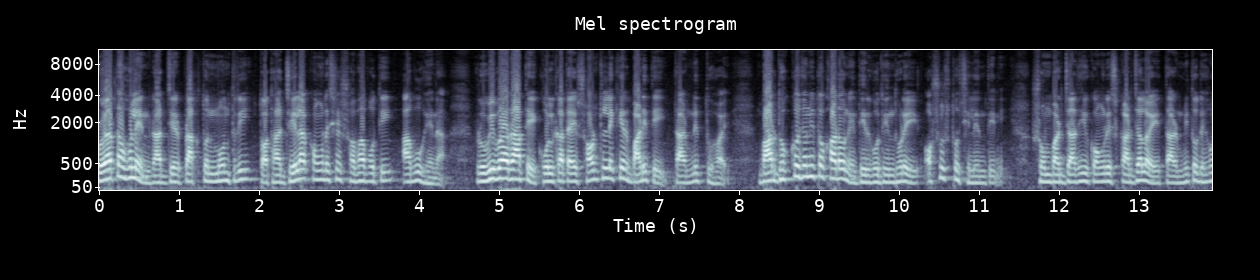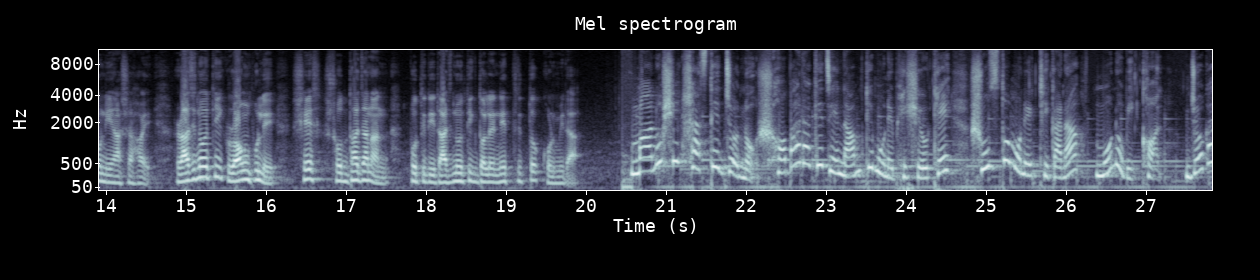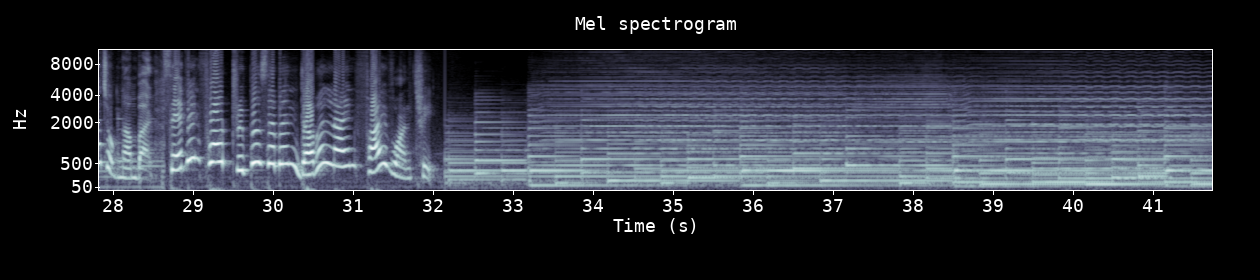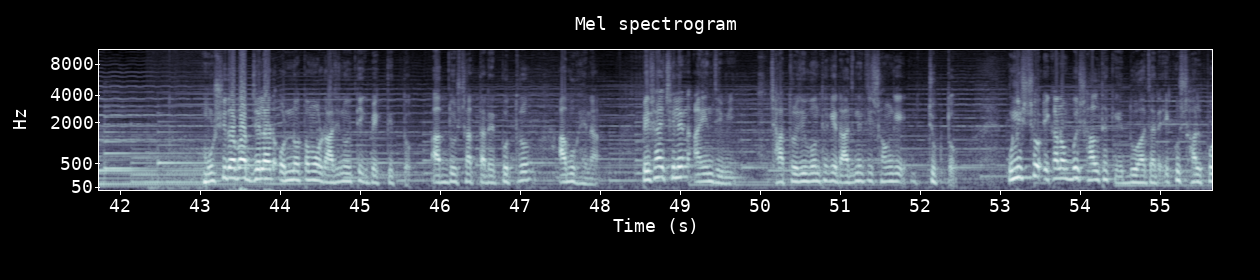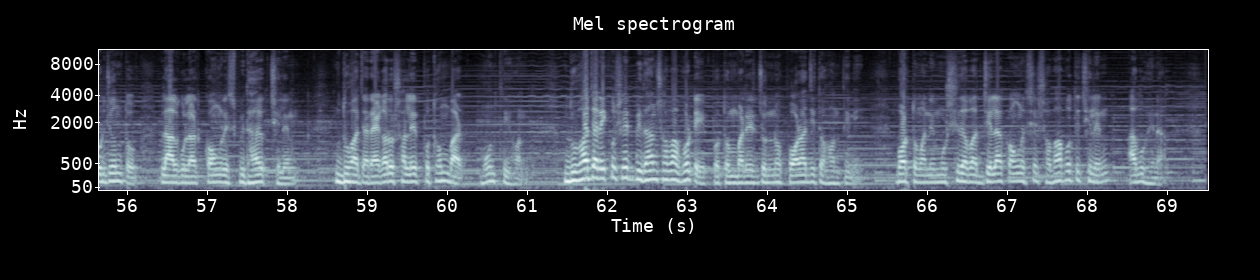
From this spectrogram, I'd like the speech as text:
প্রয়াত হলেন রাজ্যের প্রাক্তন মন্ত্রী তথা জেলা কংগ্রেসের সভাপতি আবু হেনা। রবিবার রাতে কলকাতায় সল্টলেকের বাড়িতেই তার মৃত্যু হয়। বার্ধক্যজনিত কারণে দীর্ঘদিন ধরেই অসুস্থ ছিলেন তিনি। সোমবার জাতীয় কংগ্রেস কার্যালয়ে তার মৃতদেহ নিয়ে আসা হয়। রাজনৈতিক রং ভুলে শেষ শ্রদ্ধা জানান প্রতিটি রাজনৈতিক দলের নেতৃত্ব কর্মীরা। মানসিক স্বাস্থ্যের জন্য সবার আগে যে নামটি মনে ভেসে ওঠে, সুস্থ মনের ঠিকানা মনোবীক্ষণ। যোগাযোগ number seven four triple seven double nine five one three. Murshidabad জেলার অন্যতম রাজনৈতিক ব্যক্তিত্ব আব্দুল সাত্তারের পুত্র আবু হেনা। পেশায় ছিলেন আইনজীবী, ছাত্রজীবন থেকে রাজনীতির সঙ্গে যুক্ত। উনিশশো একানব্বই সাল থেকে দু সাল পর্যন্ত লালগোলার কংগ্রেস বিধায়ক ছিলেন। দু হাজার এগারো সালের প্রথমবার মন্ত্রী হন। দু হাজার একুশের বিধানসভা ভোটে প্রথমবারের জন্য পরাজিত হন তিনি। বর্তমানে মুর্শিদাবাদ জেলা কংগ্রেসের সভাপতি ছিলেন আবু হেনা।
